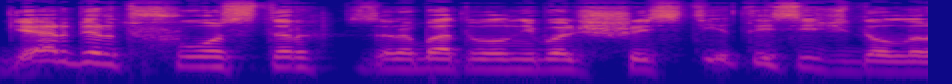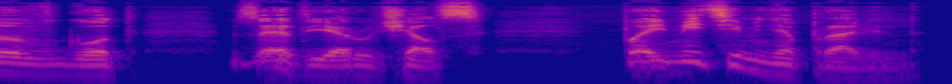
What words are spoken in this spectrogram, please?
Герберт Фостер зарабатывал не больше шести тысяч долларов в год, за это я ручался. Поймите меня правильно.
